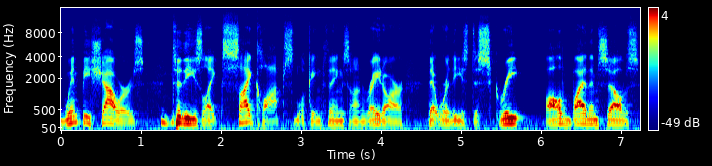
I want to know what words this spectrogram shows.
wimpy showers to these like cyclops looking things on radar that were these discrete all by themselves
